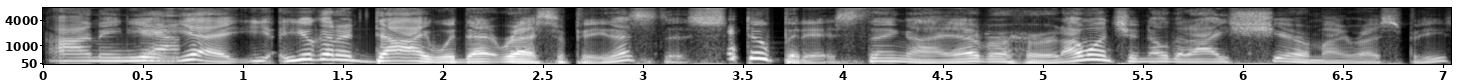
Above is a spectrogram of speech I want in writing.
I mean, yeah, yeah, y- you're going to die with that recipe. That's the stupidest thing I ever heard. I want you to know that I share my recipes.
